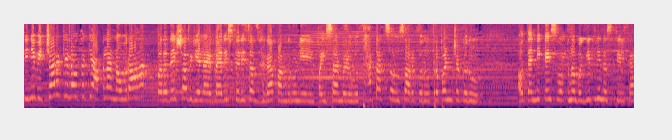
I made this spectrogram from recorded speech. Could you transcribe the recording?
तिने विचार केला होता की आपला नवरा परदेशात गेलाय बॅरिस्टरीचा झगा पांघरून येईल पैसा मिळवू थाटात संसार करू प्रपंच करू. अहो त्यांनी काही स्वप्न बघितली नसतील का?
